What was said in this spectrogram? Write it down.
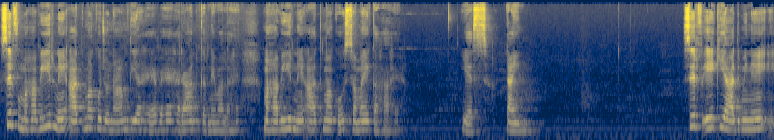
सिर्फ़ महावीर ने आत्मा को जो नाम दिया है, वह हैरान करने वाला है। महावीर ने आत्मा को समय कहा है। यस टाइम सिर्फ़ एक ही आदमी ने,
